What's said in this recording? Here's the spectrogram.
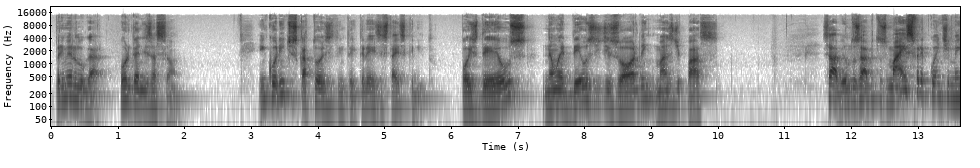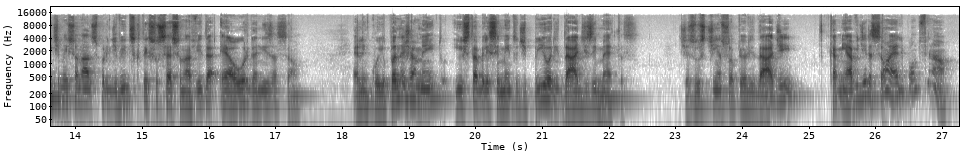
Em primeiro lugar, organização. Em Coríntios 14:33 está escrito: Pois Deus não é Deus de desordem, mas de paz. Sabe, um dos hábitos mais frequentemente mencionados por indivíduos que têm sucesso na vida é a organização. Ela inclui o planejamento e o estabelecimento de prioridades e metas. Jesus tinha sua prioridade e caminhava em direção a ela, ponto final.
